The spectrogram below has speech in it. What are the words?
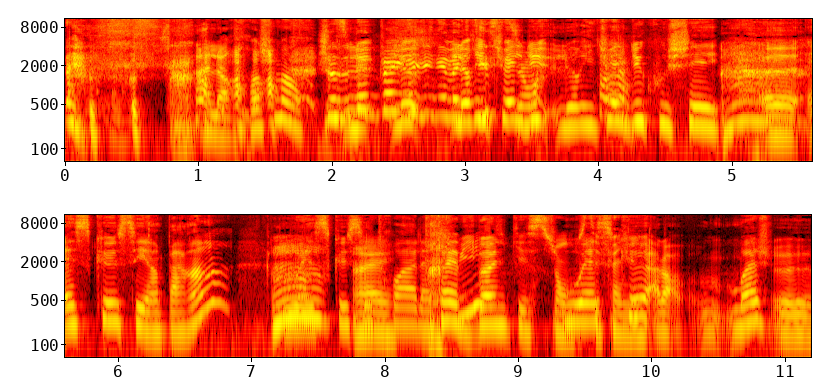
alors franchement, le, même pas le- le rituel du, le rituel du coucher, euh, est-ce que c'est un par un ou est-ce que c'est Ouais, trois à la Très suite bonne question, ou est-ce que, alors moi je,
